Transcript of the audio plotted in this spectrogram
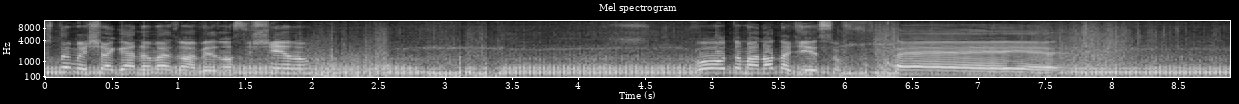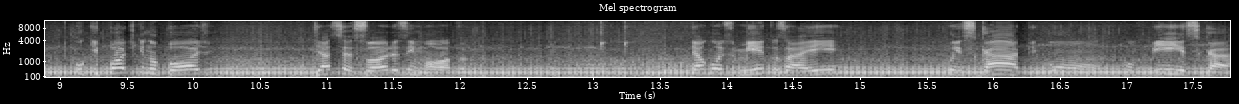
estamos chegando mais uma vez no nosso destino. Vou tomar nota disso. É... O que pode e que não pode de acessórios em moto. Tem alguns mitos aí, com escape, com pisca,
